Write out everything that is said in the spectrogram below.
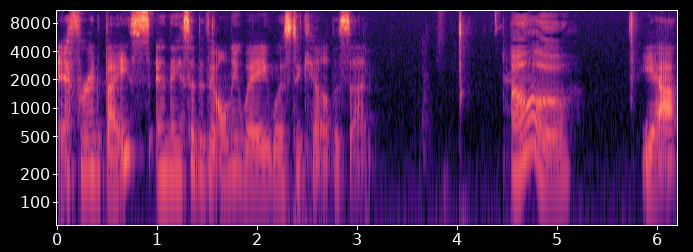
eh, for advice, and they said that the only way was to kill the sun. oh. Yeah.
